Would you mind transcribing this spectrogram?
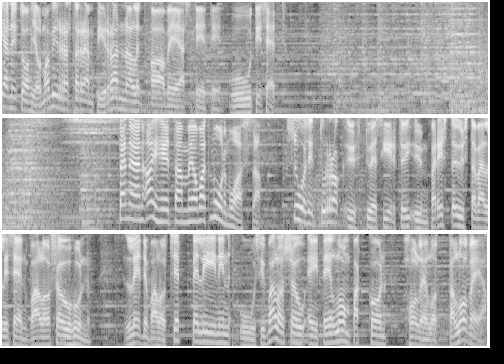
Ja nyt ohjelma virrasta rämpii rannalle AVSTTn uutiset. Tänään aiheitamme ovat muun muassa Suosittu rock siirtyi ympäristöystävälliseen valoshowhun. LED-valo Zeppelinin uusi valoshow ei tee lompakkoon holelotta lovea.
